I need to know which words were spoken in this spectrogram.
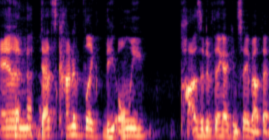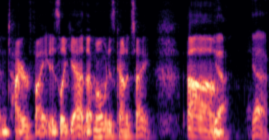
And that's kind of like the only positive thing I can say about that entire fight is like, yeah, that moment is kind of tight. Um, yeah yeah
